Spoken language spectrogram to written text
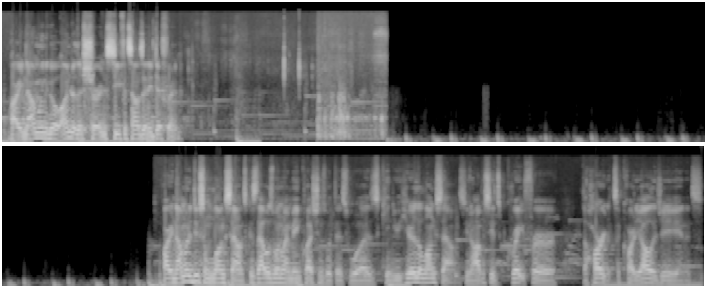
All right, now I'm gonna go under the shirt and see if it sounds any different. All right, now I'm gonna do some lung sounds because that was one of my main questions with this was, can you hear the lung sounds? You know, obviously it's great for the heart, it's a cardiology and it's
